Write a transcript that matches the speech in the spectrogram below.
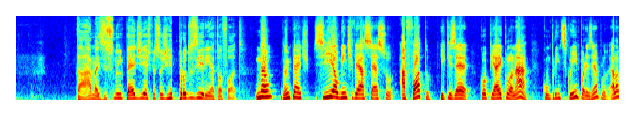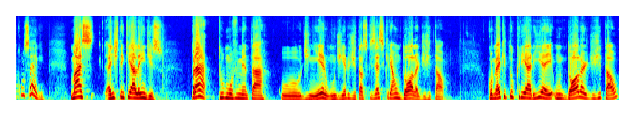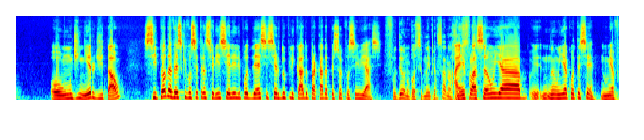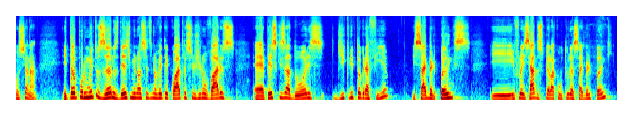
Tá, mas isso não impede as pessoas de reproduzirem a tua foto. Não, não impede. Se alguém tiver acesso à foto e quiser copiar e clonar, com print screen, por exemplo, ela consegue. Mas a gente tem que ir além disso. Para tu movimentar o dinheiro, um dinheiro digital, se quisesse criar um dólar digital, como é que tu criaria um dólar digital ou um dinheiro digital se toda vez que você transferisse ele, ele pudesse ser duplicado para cada pessoa que você enviasse? Fudeu, não consigo nem pensar na a inflação ia, não ia acontecer, não ia funcionar. Então, por muitos anos, desde 1994, surgiram vários eh, pesquisadores de criptografia e cyberpunks, e influenciados pela cultura cyberpunk,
